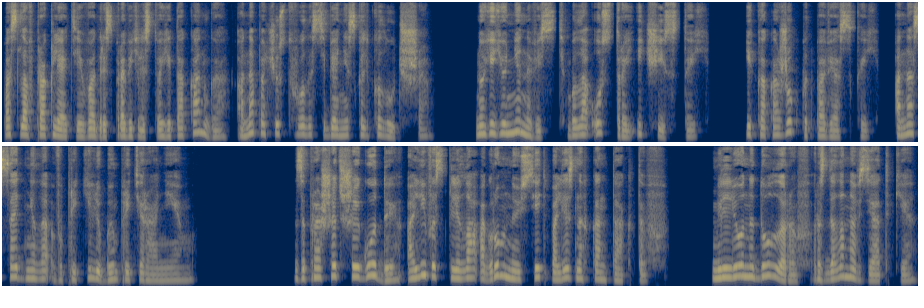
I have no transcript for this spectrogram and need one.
Послав проклятие в адрес правительства Ятаканга, она почувствовала себя несколько лучше. Но ее ненависть была острой и чистой, и, как ожог под повязкой, она саднила вопреки любым притираниям. За прошедшие годы Олива сплела огромную сеть полезных контактов. Миллионы долларов раздала на взятки.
